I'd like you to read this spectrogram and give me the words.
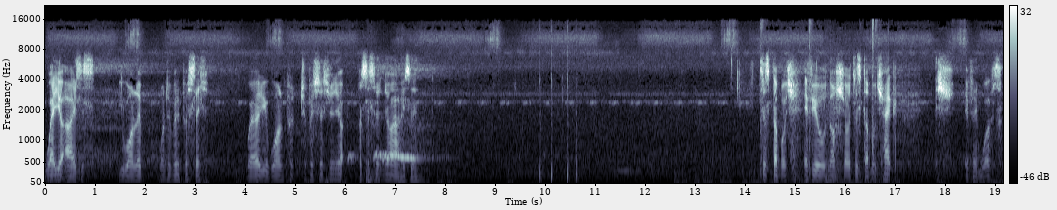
where your eyes is you want to want to be position where you want to position your position your eyes in. Just double if you're not sure. Just double check if it works.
